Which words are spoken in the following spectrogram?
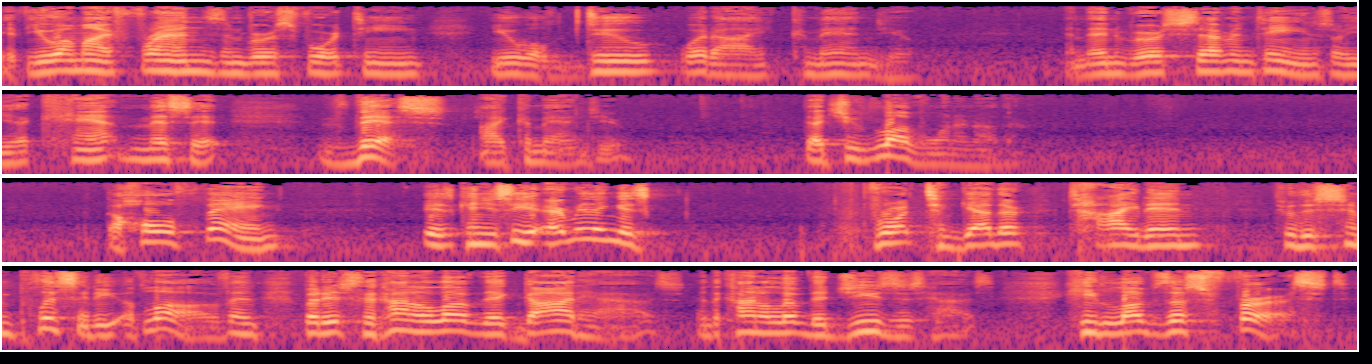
If you are my friends, in verse 14, you will do what I command you. And then verse 17, so you can't miss it. This I command you, that you love one another. The whole thing is, can you see, everything is brought together, tied in through the simplicity of love. And, but it's the kind of love that God has and the kind of love that Jesus has. He loves us first.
